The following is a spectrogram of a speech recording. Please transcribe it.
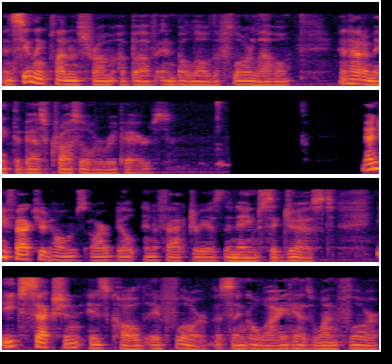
and sealing plenums from above and below the floor level, and how to make the best crossover repairs. Manufactured homes are built in a factory as the name suggests. Each section is called a floor. A single wide has one floor,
